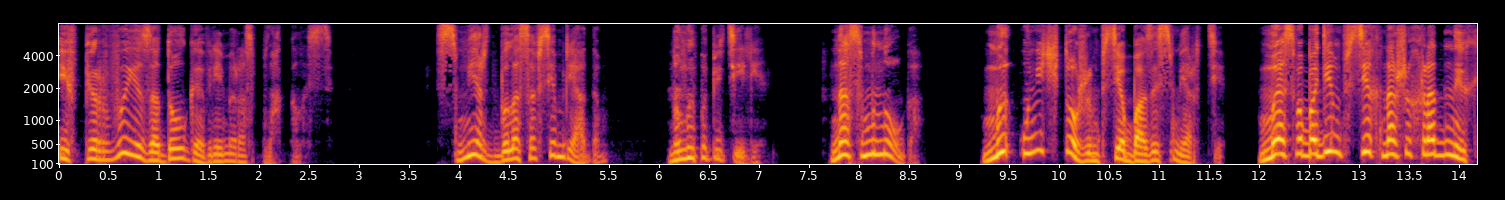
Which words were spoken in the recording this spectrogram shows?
и впервые за долгое время расплакалась. Смерть была совсем рядом, но мы победили. Нас много. Мы уничтожим все базы смерти. Мы освободим всех наших родных,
